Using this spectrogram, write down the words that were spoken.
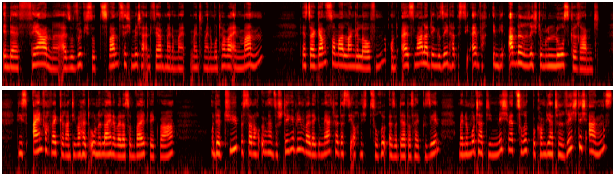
in der Ferne, also wirklich so 20 Meter entfernt, meine, mei- meinte meine Mutter, war ein Mann, der ist da ganz normal lang gelaufen und als Nala den gesehen hat, ist sie einfach in die andere Richtung losgerannt. Die ist einfach weggerannt, die war halt ohne Leine, weil das so ein Waldweg war. Und der Typ ist dann auch irgendwann so stehen geblieben, weil der gemerkt hat, dass die auch nicht zurück, also der hat das halt gesehen. Meine Mutter hat die nicht mehr zurückbekommen, die hatte richtig Angst,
